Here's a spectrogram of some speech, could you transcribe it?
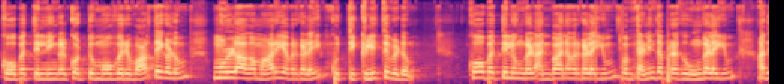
கோபத்தில் நீங்கள் கொட்டும் ஒவ்வொரு வார்த்தைகளும் முள்ளாக மாறியவர்களை குத்தி கிழித்துவிடும். கோபத்தில் உங்கள் அன்பானவர்களையும் தணிந்த பிறகு உங்களையும் அது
